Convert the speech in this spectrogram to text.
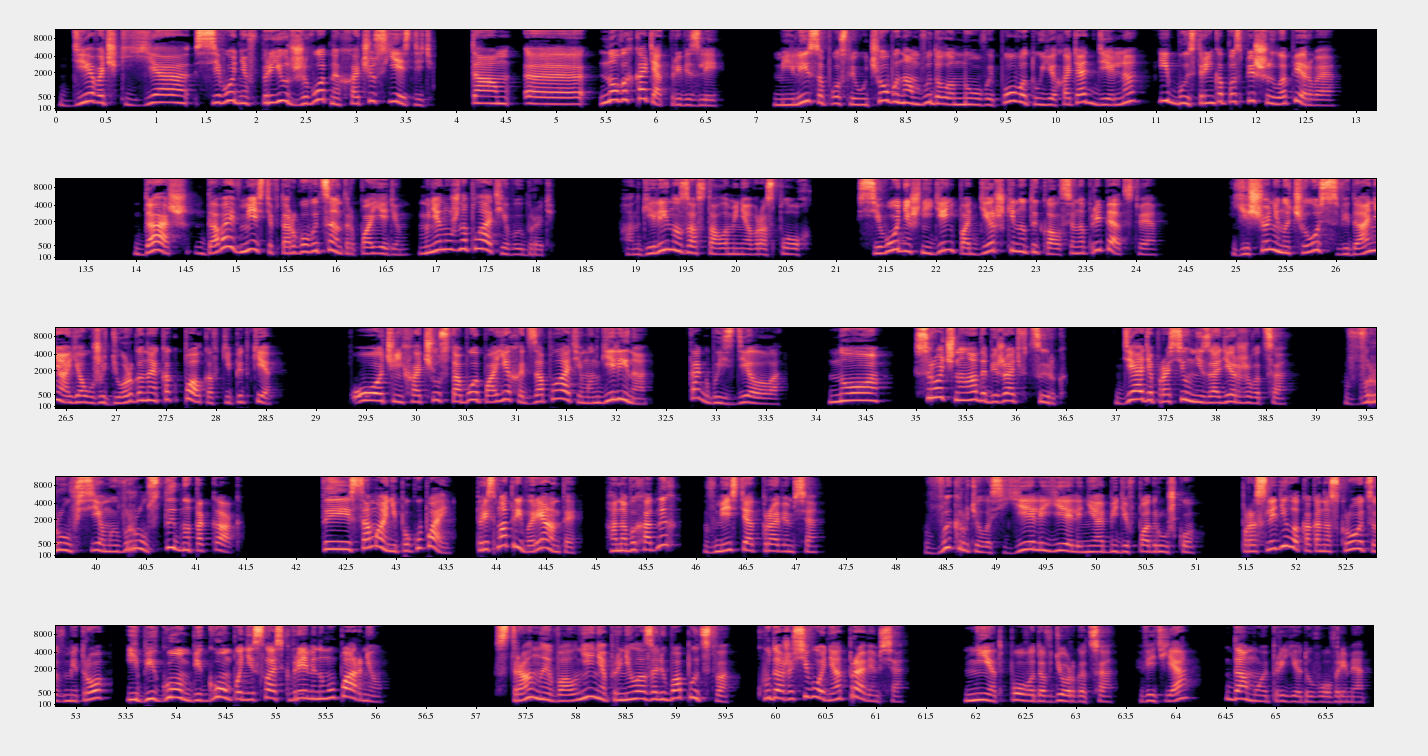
Девочки, я сегодня в приют животных хочу съездить. Там, э, новых котят привезли. Мелиса после учебы нам выдала новый повод уехать отдельно и быстренько поспешила первая. «Даш, давай вместе в торговый центр поедем. Мне нужно платье выбрать». Ангелина застала меня врасплох. Сегодняшний день поддержки натыкался на препятствия. Еще не началось свидание, а я уже дерганая, как палка в кипятке. «Очень хочу с тобой поехать за платьем, Ангелина!» Так бы и сделала. Но срочно надо бежать в цирк. Дядя просил не задерживаться. Вру всем и вру, стыдно-то как. Ты сама не покупай, присмотри варианты, а на выходных вместе отправимся. Выкрутилась еле-еле, не обидев подружку. Проследила, как она скроется в метро, и бегом-бегом понеслась к временному парню. Странное волнение приняла за любопытство. Куда же сегодня отправимся? Нет поводов дергаться, ведь я домой приеду вовремя.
